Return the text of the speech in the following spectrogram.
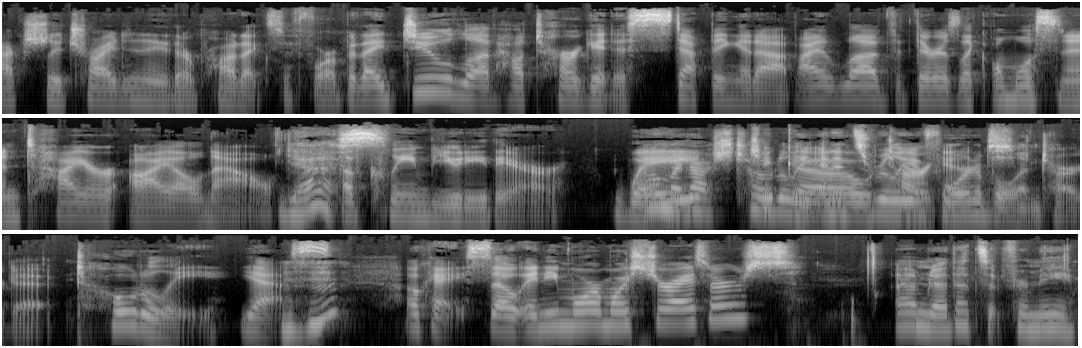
actually tried any of their products before. But I do love how Target is stepping it up. I love that there is like almost an entire aisle now Yes. of clean beauty there, Way oh my gosh, to totally. And it's really Target. affordable in Target. Totally. Yes. Mhm. Okay. So, any more moisturizers? Um, no, that's it for me.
